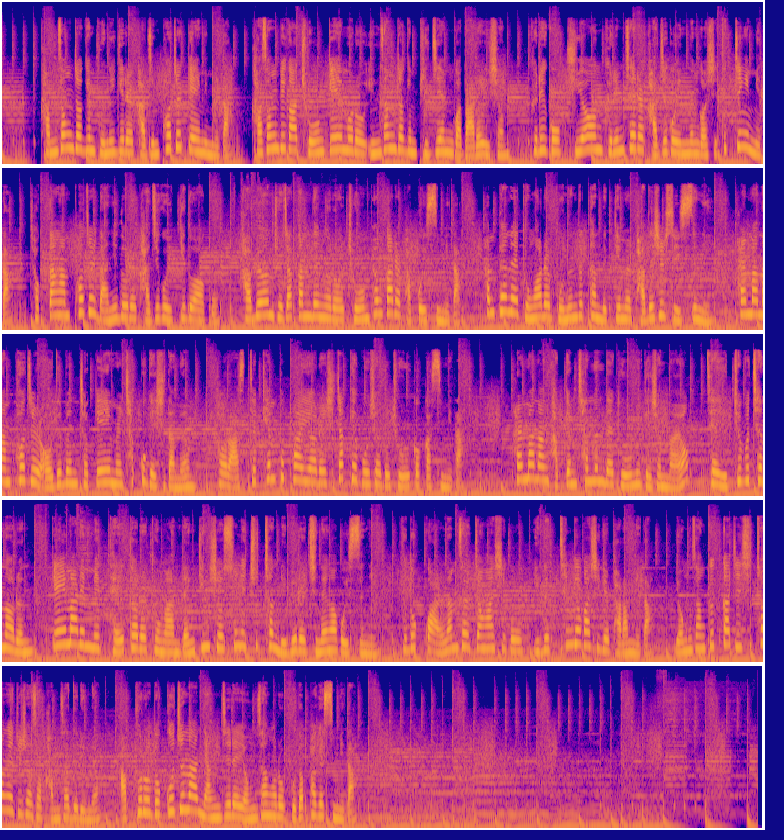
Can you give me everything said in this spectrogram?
감성적인 분위기를 가진 퍼즐 게임입니다. 가성비가 좋은 게임으로 인상적인 BGM과 나레이션, 그리고 귀여운 그림체를 가지고 있는 것이 특징입니다. 적당한 퍼즐 난이도를 가지고 있기도 하고, 가벼운 조작감 등으로 좋은 평가를 받고 있습니다. 한편의 동화를 보는 듯한 느낌을 받으실 수 있으니, 할만한 퍼즐 어드벤처 게임을 찾고 계시다면, 더 라스트 캠프파이어를 시작해 보셔도 좋을 것 같습니다. 할만한 갓겜 찾는 데 도움이 되셨나요? 제 유튜브 채널은 게임 할인 및 데이터를 통한 랭킹쇼 순위 추천 리뷰를 진행하고 있으니 구독과 알람 설정하시고 이득 챙겨가시길 바랍니다. 영상 끝까지 시청해주셔서 감사드리며 앞으로도 꾸준한 양질의 영상으로 보답하겠습니다.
